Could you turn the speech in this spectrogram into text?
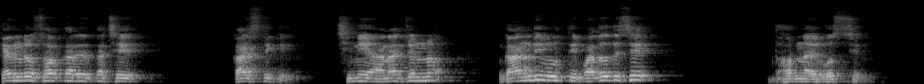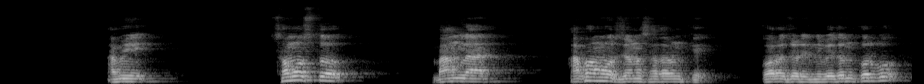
কেন্দ্র সরকারের কাছে কাছ থেকে ছিনিয়ে আনার জন্য গান্ধী মূর্তি পাদদেশে ধর্নায় বসছেন। আমি সমস্ত বাংলার আপামর জনসাধারণকে করজোড়ে নিবেদন করব।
